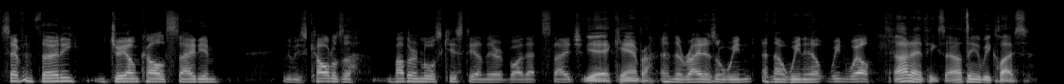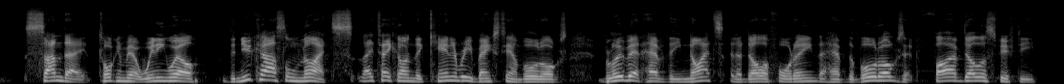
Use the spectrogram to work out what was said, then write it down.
Seven thirty, Geom Cold Stadium. It'll be as cold as a mother-in-law's kiss down there by that stage. Yeah, Canberra. And the Raiders will win, and they'll win out, win well. I don't think so. I think it'll be close. Sunday, talking about winning well, the Newcastle Knights they take on the Canterbury Bankstown Bulldogs. Bluebet have the Knights at $1.14. They have the Bulldogs at five dollars fifty.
